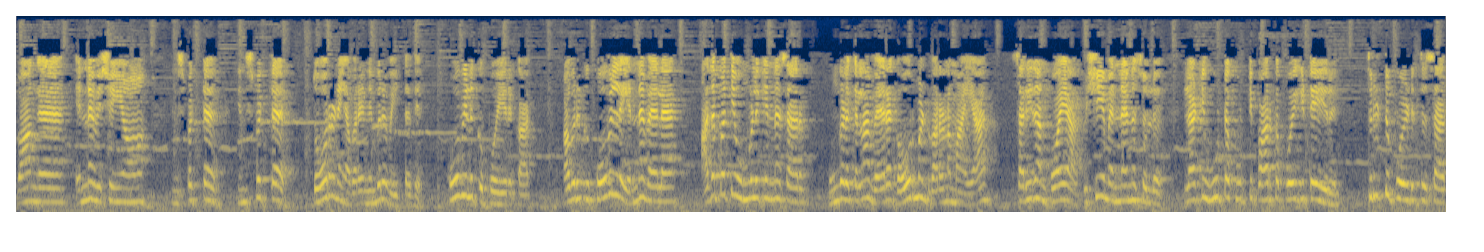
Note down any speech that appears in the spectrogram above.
வாங்க என்ன விஷயம்? இன்ஸ்பெக்டர் இன்ஸ்பெக்டர் தோரணை அவரை நிமிர வைத்தது. கோவிலுக்கு போயிருக்கார். அவருக்கு கோவில்ல என்ன வேலை? அத பத்தி உங்களுக்கு என்ன சார்? உங்களுக்கெல்லாம் வேற கவர்மெண்ட் வரணுமாயா சரிதான் போயா. விஷயம் என்னன்னு சொல்லு. இல்லாட்டி ஊட்ட கூட்டி பார்க்க போய்கிட்டே இரு. திருட்டு போயிடுத்து சார்.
